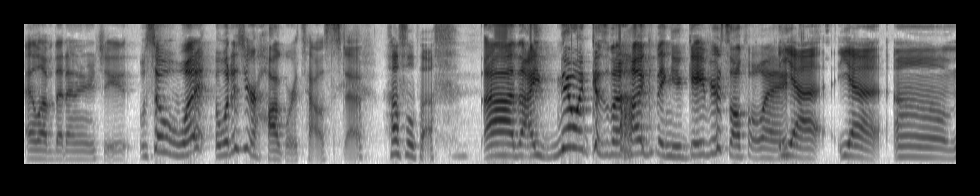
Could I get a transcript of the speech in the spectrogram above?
I love that energy. So, what what is your Hogwarts house, Steph? hufflepuff Ah, th- I knew it because of the hug thing. You gave yourself away. yeah yeah um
